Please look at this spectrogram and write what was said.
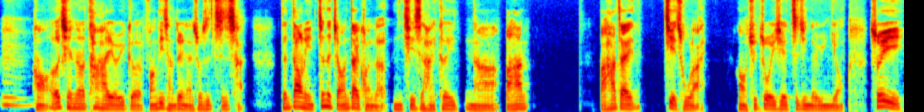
嗯好，而且呢，它还有一个房地产对你来说是资产，等到你真的缴完贷款了，你其实还可以拿把它把它再借出来，哦，去做一些资金的运用。所以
